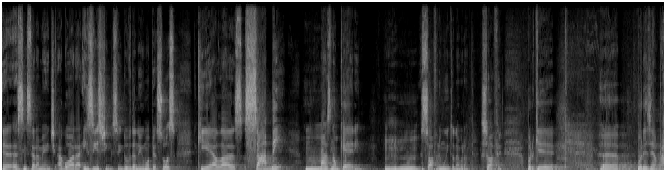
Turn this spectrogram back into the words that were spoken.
É, sinceramente. Agora, existem, sem dúvida nenhuma, pessoas que elas sabem, mas não querem. Uhum. Sofrem muito, né, Bruno? Sofre. Porque, uh, por exemplo,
